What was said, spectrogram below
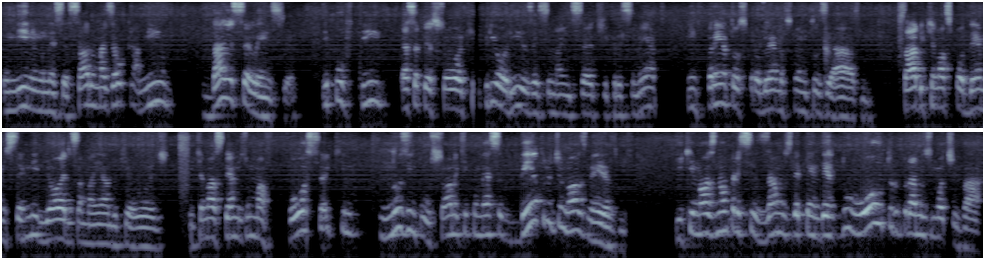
o mínimo necessário, mas é o caminho da excelência. E, por fim, essa pessoa que prioriza esse mindset de crescimento enfrenta os problemas com entusiasmo, sabe que nós podemos ser melhores amanhã do que hoje e que nós temos uma força que nos impulsiona, que começa dentro de nós mesmos e que nós não precisamos depender do outro para nos motivar.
